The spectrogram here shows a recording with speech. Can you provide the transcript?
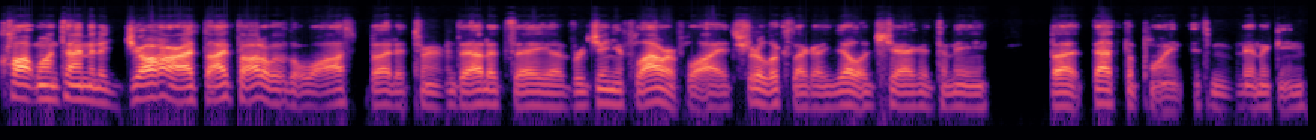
caught one time in a jar. I, th- I thought it was a wasp, but it turns out it's a, a Virginia flower fly. It sure looks like a yellow jacket to me but that's the point. It's mimicking,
